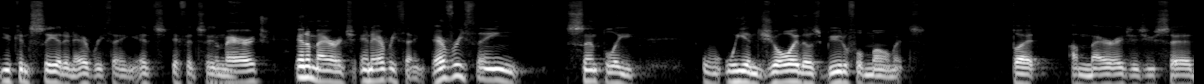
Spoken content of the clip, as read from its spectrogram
You can see it in everything. It's if it's In in marriage. In a marriage, in everything. Everything simply we enjoy those beautiful moments, but a marriage, as you said,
